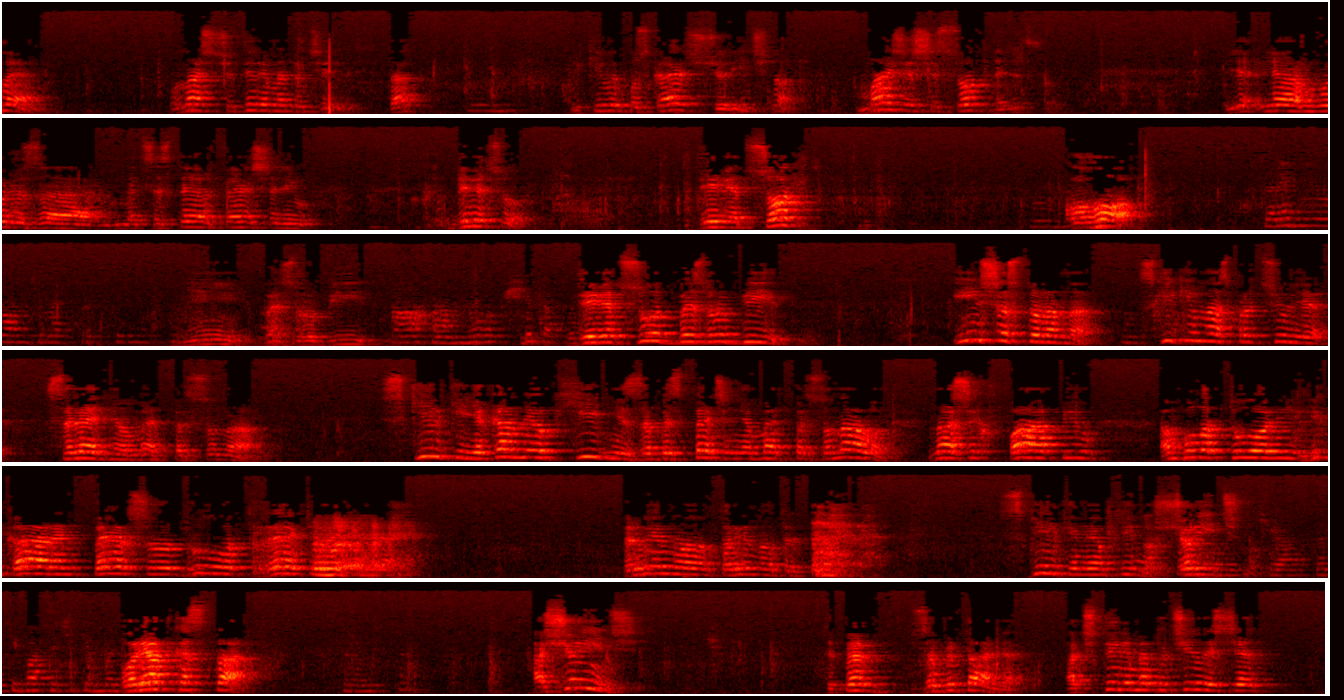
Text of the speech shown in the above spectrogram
проблема. У нас чотири медучилища, так? Які випускають щорічно майже 600 900. Я, я говорю за медсестер, фельдшерів. 900. 900 кого? Середній вам? Ні, безробітних. Ага, ну взагалі так. 900 безробітних. Інша сторона. Скільки в нас працює середнього медперсоналу? Скільки, яка необхідність забезпечення медперсоналом наших ФАПів, амбулаторій, лікарень першого, другого, третього рівня, первинного, вторинного, третього. Скільки необхідно щорічно? Порядка ста. А що інші? Тепер запитання. А чотири медучилища,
